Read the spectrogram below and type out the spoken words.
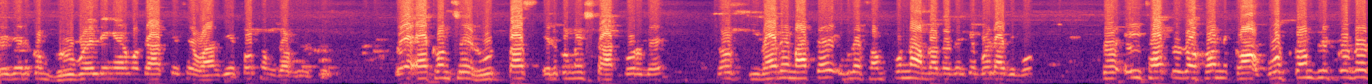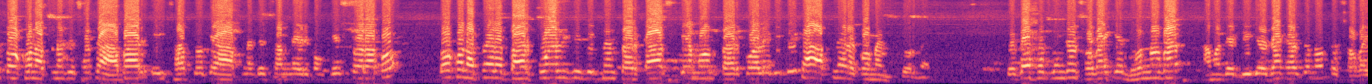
এই যেরকম গ্রুপ ওয়েল্ডিং এর মধ্যে আজকে সে ওয়ান জি প্রথম জব নিচ্ছে তো এখন সে রুট পাস এরকমই স্টার্ট করবে। তো কীভাবে মারতে, এগুলো সম্পূর্ণ আমরা তাদেরকে বলে দিব। তো এই ছাত্র যখন কোর্স কমপ্লিট করবে, তখন আপনাদের সাথে আবার এই ছাত্রকে আপনাদের সামনে এরকম ফেস করাবো। তখন আপনারা তার কোয়ালিটি দেখবেন, তার কাজ কেমন, তার কোয়ালিটি দেখে আপনারা কমেন্ট করবেন। তো দর্শক বিন্দু, সবাইকে ধন্যবাদ। আমাদের ভিডিও দেখার জন্য তো সবাই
